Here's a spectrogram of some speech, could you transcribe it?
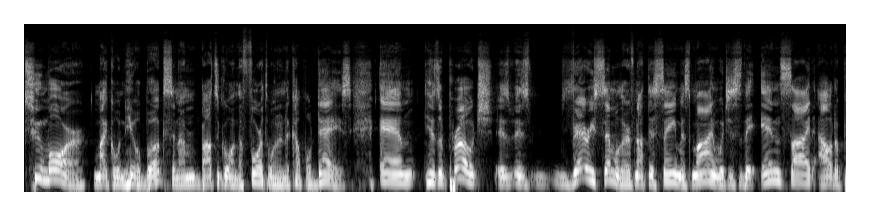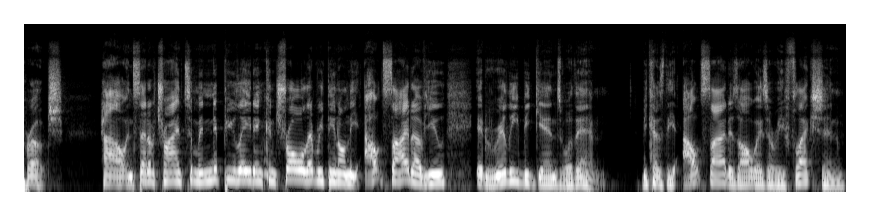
two more Michael Neill books, and I'm about to go on the fourth one in a couple days. And his approach is, is very similar, if not the same as mine, which is the inside out approach. How instead of trying to manipulate and control everything on the outside of you, it really begins within. Because the outside is always a reflection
